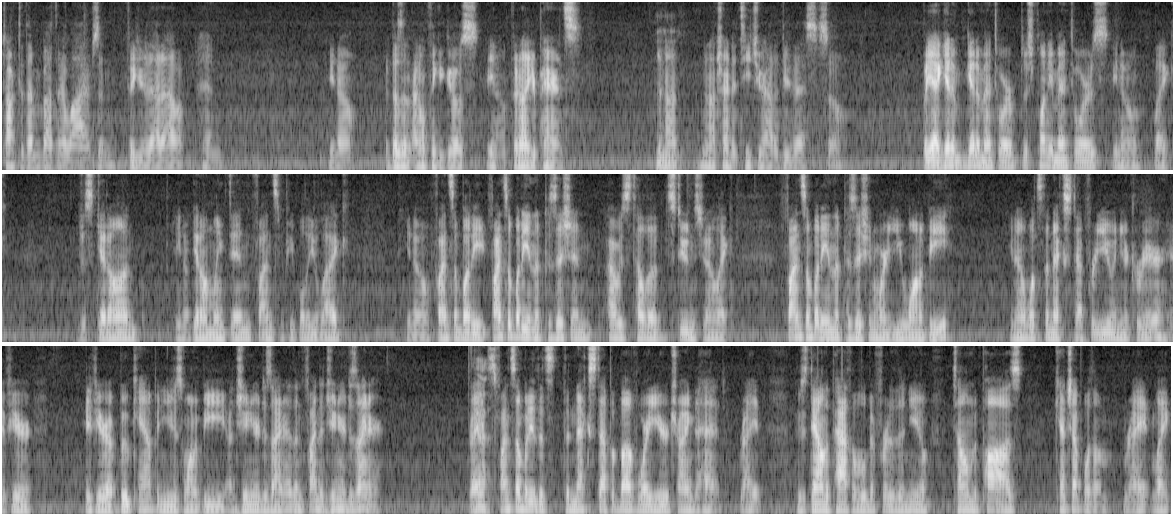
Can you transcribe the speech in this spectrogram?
talk to them about their lives and figure that out and you know it doesn't I don't think it goes you know they're not your parents they're Mhm. not they're not trying to teach you how to do this so but yeah get a get a mentor there's plenty of mentors you know like just get on you know get on linkedin find some people that you like you know find somebody find somebody in the position i always tell the students you know like find somebody in the position where you want to be. You know what's the next step for you in your career? If you're if you're at boot camp and you just want to be a junior designer then find a junior designer right? Yeah. find somebody that's the next step above where you're trying to head right? Who's down the path a little bit further than you tell them to pause catch up with them right? Like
